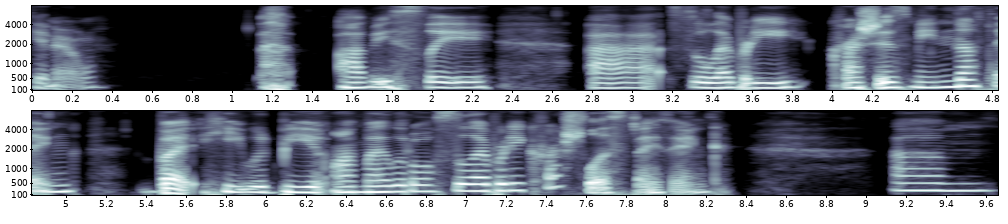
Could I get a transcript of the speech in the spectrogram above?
you know, obviously uh celebrity crushes mean nothing, but he would be on my little celebrity crush list, I think. Um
